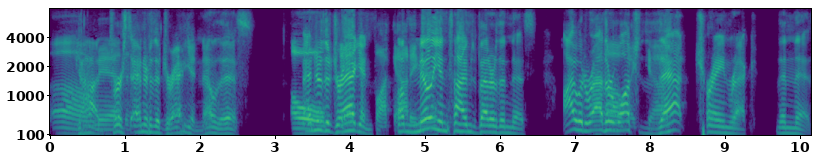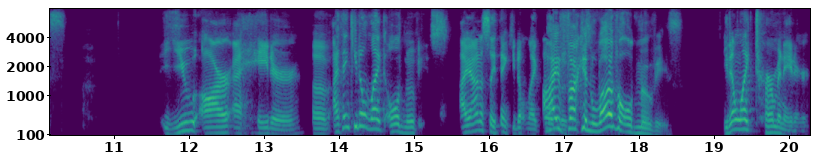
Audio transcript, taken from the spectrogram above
Oh, God, man. first Enter the Dragon, now this, oh, Enter the Dragon. fuck a outta here. million times better than this. I would rather Oh watch that train wreck than this. You are a hater of. I think you don't like old movies. I honestly think you don't like. Old I movies. fucking love old movies. You don't like Terminator.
